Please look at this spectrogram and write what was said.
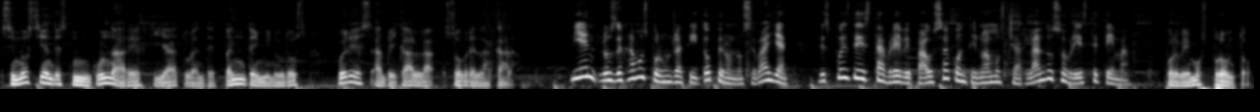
Si no sientes ninguna alergia durante 20 minutos, puedes aplicarla sobre la cara. Bien, los dejamos por un ratito, pero no se vayan. Después de esta breve pausa, continuamos charlando sobre este tema. Volvemos pronto.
